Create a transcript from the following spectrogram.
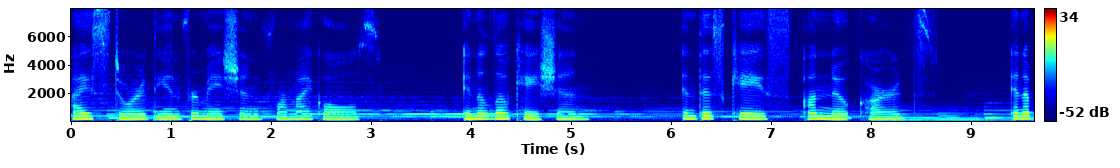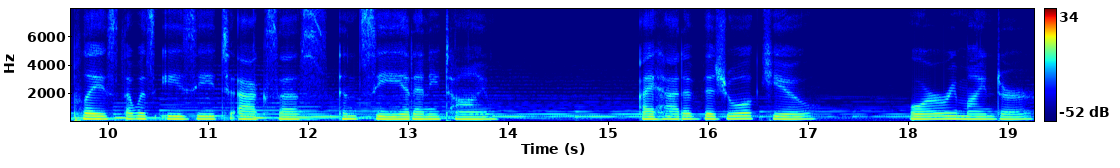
I stored the information for my goals in a location, in this case on note cards in a place that was easy to access and see at any time. I had a visual cue or a reminder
